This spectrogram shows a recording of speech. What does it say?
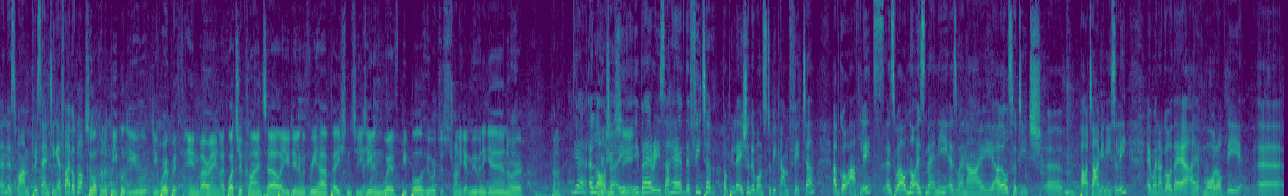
and that's why i'm presenting at five o'clock So, what kind of people do you do you work with in Bahrain? Like, what's your clientele? Are you dealing with rehab patients? Are you dealing with people who are just trying to get moving again, or kind of? Yeah, a lot. do you see? It, it varies. I have the fitter population that wants to become fitter. I've got athletes as well, not as many as when I. I also teach um, part time in Italy, and when I go there, I have more of the uh,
